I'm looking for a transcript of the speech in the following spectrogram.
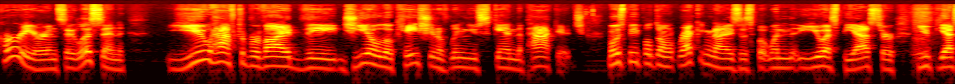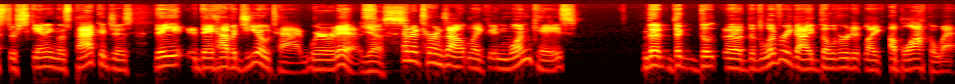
courier and say listen you have to provide the geolocation of when you scan the package most people don't recognize this but when the usps or ups they're scanning those packages they they have a geotag where it is Yes. and it turns out like in one case the the the, uh, the delivery guy delivered it like a block away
